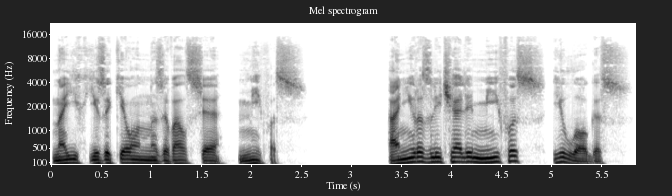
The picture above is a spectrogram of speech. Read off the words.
На их языке он назывался мифос. Они различали мифос и логос.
